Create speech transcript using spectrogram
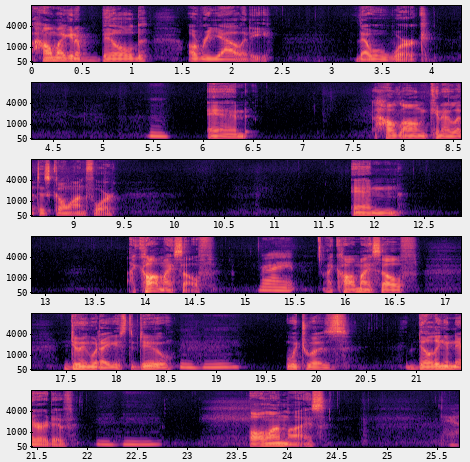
how am I going to build a reality that will work? Hmm. And how long can I let this go on for? And I caught myself. Right. I caught myself doing what I used to do, which was building a narrative, all on lies. Yeah.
